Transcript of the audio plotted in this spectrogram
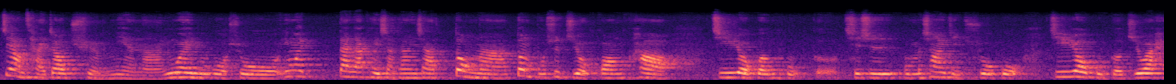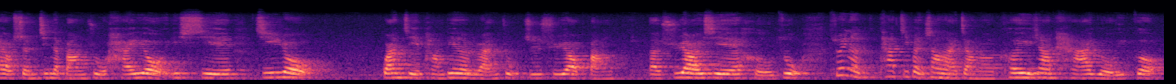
这样才叫全面啊。因为如果说，因为大家可以想象一下，动啊，动不是只有光靠肌肉跟骨骼。其实我们上一集说过，肌肉、骨骼之外，还有神经的帮助，还有一些肌肉关节旁边的软组织需要帮，呃，需要一些合作。所以呢，它基本上来讲呢，可以让它有一个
